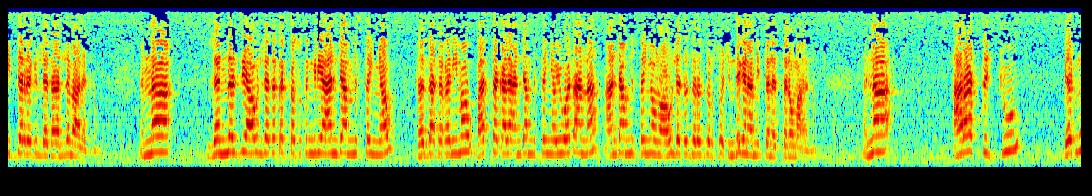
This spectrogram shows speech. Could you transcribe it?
ይደረግለታል ማለት ነው። እና ለነዚህ አሁን ለተጠቀሱት እንግዲህ አንድ አምስተኛው ከዛ ተቀኒማው በአጠቃላይ አንድ አምስተኛው ይወጣና አንድ አምስተኛው ነው አሁን ለተዘረዘሩ ሰዎች እንደገና የሚተነተነው ማለት ነው። እና አራት እጁ ደግሞ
